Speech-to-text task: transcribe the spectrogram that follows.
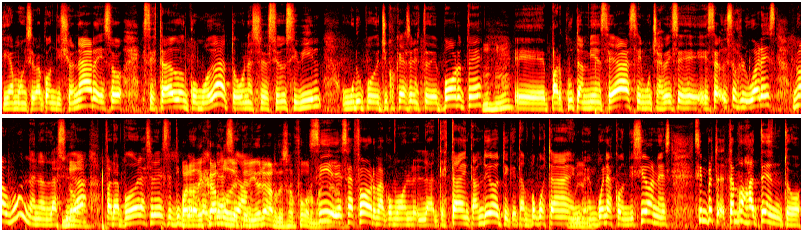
digamos, y se va a condicionar. Eso se está dado en comodato, una asociación civil, un grupo de chicos que hacen este deporte. Eh, Parcú también se hace, muchas veces esos lugares no abundan en la ciudad para poder hacer ese tipo de Para dejarlos deteriorar de esa forma. Sí, de esa forma, como la que está en Candiotti, que tampoco está en, buenas condiciones. Siempre estamos atentos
